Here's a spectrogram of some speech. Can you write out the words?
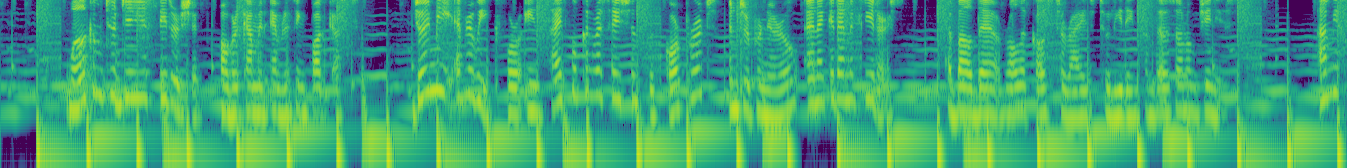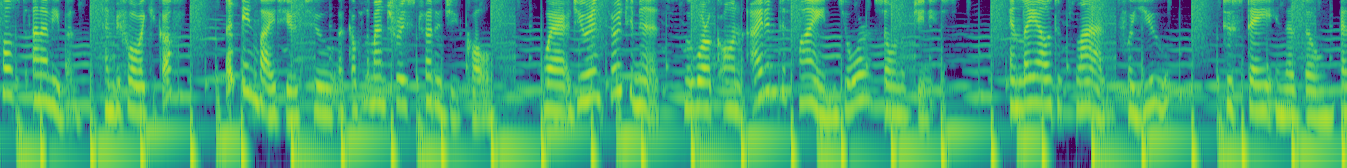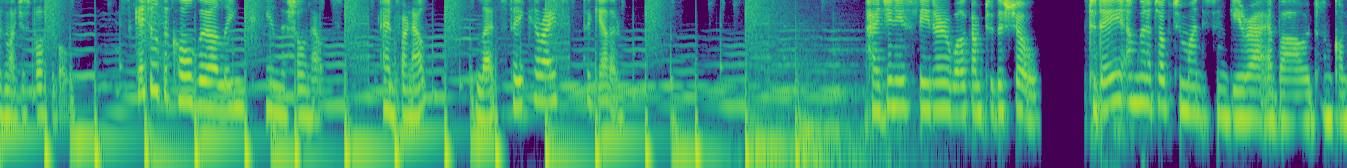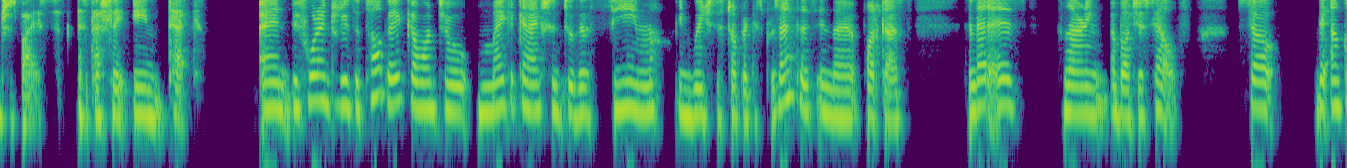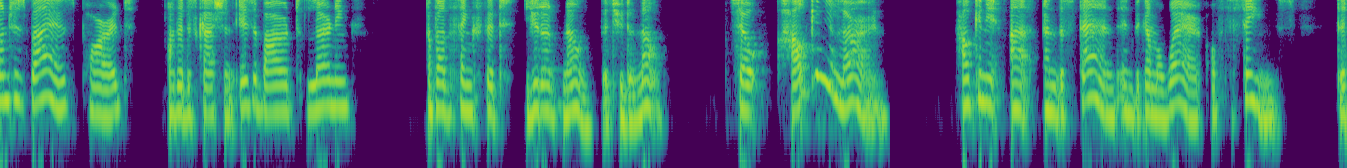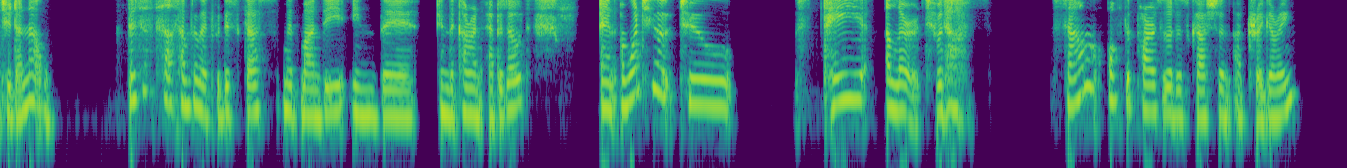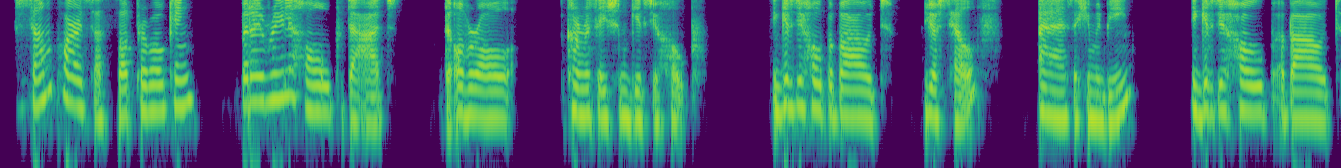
Welcome to Genius Leadership Overcoming Everything podcast. Join me every week for insightful conversations with corporate, entrepreneurial, and academic leaders about their roller coaster ride to leading from the zone of genius. I'm your host, Anna Liebel, and before we kick off, let me invite you to a complimentary strategy call where during 30 minutes we work on identifying your zone of genius and lay out a plan for you to stay in that zone as much as possible. Schedule the call via link in the show notes. And for now, let's take a ride together. Hi, Genius Leader. Welcome to the show. Today, I'm going to talk to Mandy Sanghera about unconscious bias, especially in tech. And before I introduce the topic, I want to make a connection to the theme in which this topic is presented in the podcast, and that is learning about yourself. So, the unconscious bias part of the discussion is about learning about the things that you don't know, that you don't know. So, how can you learn? How can you uh, understand and become aware of the things that you don't know? This is something that we discuss with Mandy in the in the current episode, and I want you to stay alert with us. Some of the parts of the discussion are triggering, some parts are thought provoking, but I really hope that the overall conversation gives you hope. It gives you hope about yourself as a human being. It gives you hope about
